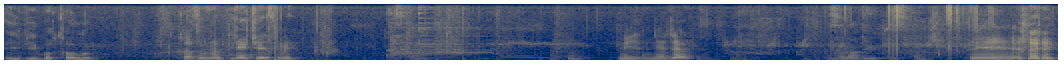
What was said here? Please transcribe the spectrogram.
Haydi bakalım. Kazanabileceğiz mi? Ne, neden? Kızına diyor kıskanç. He.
